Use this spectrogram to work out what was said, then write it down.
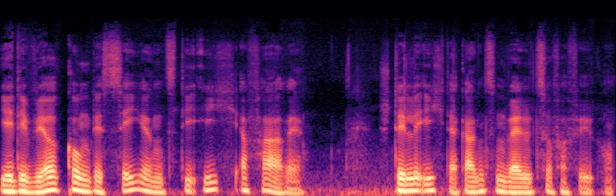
jede Wirkung des Sehens, die ich erfahre, stelle ich der ganzen Welt zur Verfügung.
